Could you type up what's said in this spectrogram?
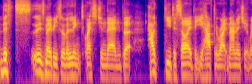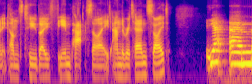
this is maybe sort of a linked question then, but how do you decide that you have the right manager when it comes to both the impact side and the return side? Yeah, um,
